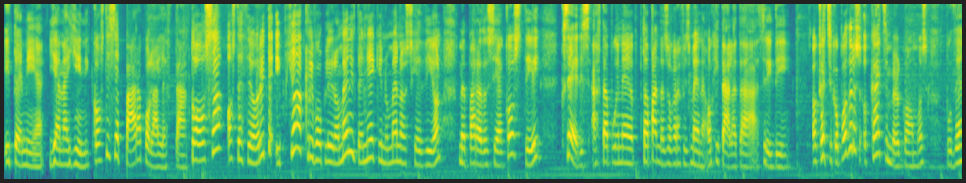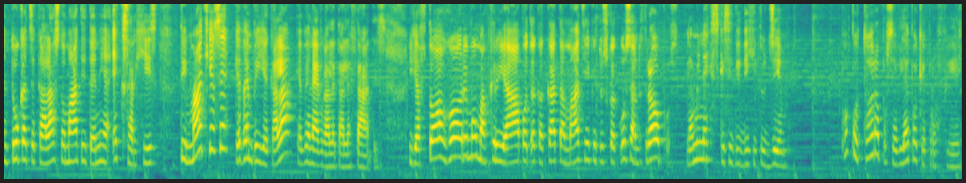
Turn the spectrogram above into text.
η ταινία για να γίνει κόστισε πάρα πολλά λεφτά. Τόσα ώστε θεωρείται η πιο ακριβοπληρωμένη ταινία κινουμένων σχεδίων με παραδοσιακό στυλ. Ξέρεις, αυτά που είναι τα πάντα ζωγραφισμένα, όχι τα άλλα τα 3D. Ο κατσικοπόδρος ο Κάτσεμπεργκ όμως, που δεν του κάτσε καλά στο μάτι η ταινία εξ αρχής, την μάτιασε και δεν πήγε καλά και δεν έβγαλε τα λεφτά της. Γι' αυτό αγόρι μου μακριά από τα κακά τα μάτια και τους κακούς ανθρώπους. Να μην έχεις και εσύ την τύχη του Τζιμ. Πω πω τώρα που σε βλέπω και προφίλ.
